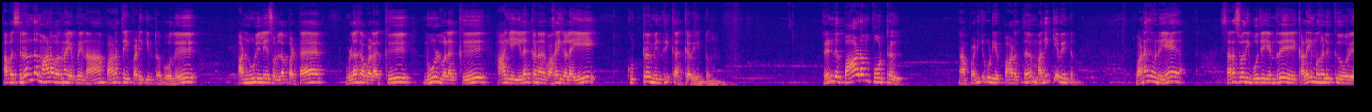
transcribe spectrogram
அப்போ சிறந்த மாணவர்னா எப்படின்னா பாடத்தை படிக்கின்ற போது அந்நூலிலே சொல்லப்பட்ட உலக வழக்கு நூல் வழக்கு ஆகிய இலக்கண வகைகளை குற்றமின்றி கற்க வேண்டும். ரெண்டு பாடம் போற்றல். நான் படிக்கக்கூடிய பாடத்தை மதிக்க வேண்டும். வணங்க வேண்டும். ஏன் சரஸ்வதி பூஜை என்று கலைமகளுக்கு ஒரு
